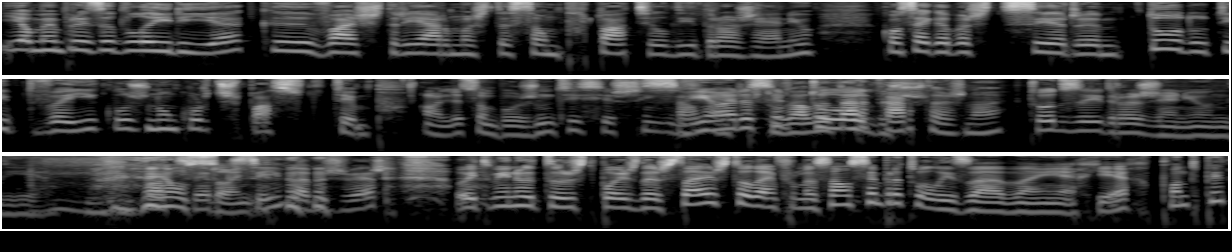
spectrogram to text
E é uma empresa de leiria que vai estrear uma estação portátil de hidrogênio. Consegue abastecer hum, todo o tipo de veículos num curto espaço de tempo. Olha, são boas notícias, sim. São, Deviam era ser todos, dar cartas, não é? Todos a hidrogênio um dia. Pode é um sonho. sim, vamos ver. Oito minutos depois das seis, toda a informação sempre atualizada em rr.pt.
